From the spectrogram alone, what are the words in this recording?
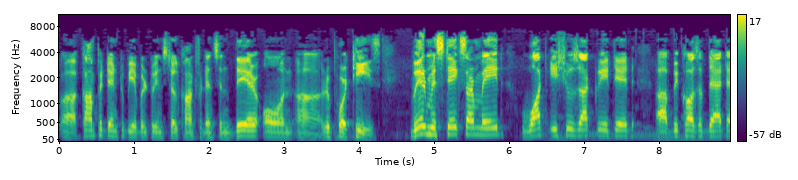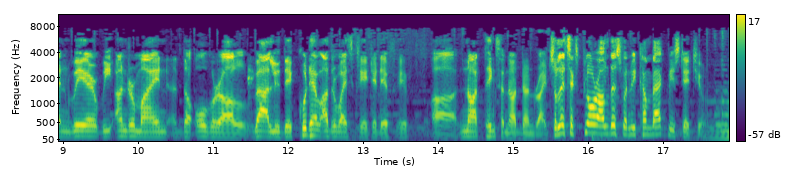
uh, competent to be able to instill confidence in their own uh, reportees where mistakes are made, what issues are created uh, because of that, and where we undermine the overall value they could have otherwise created if, if uh, not things are not done right. So let's explore all this when we come back. Please stay tuned.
